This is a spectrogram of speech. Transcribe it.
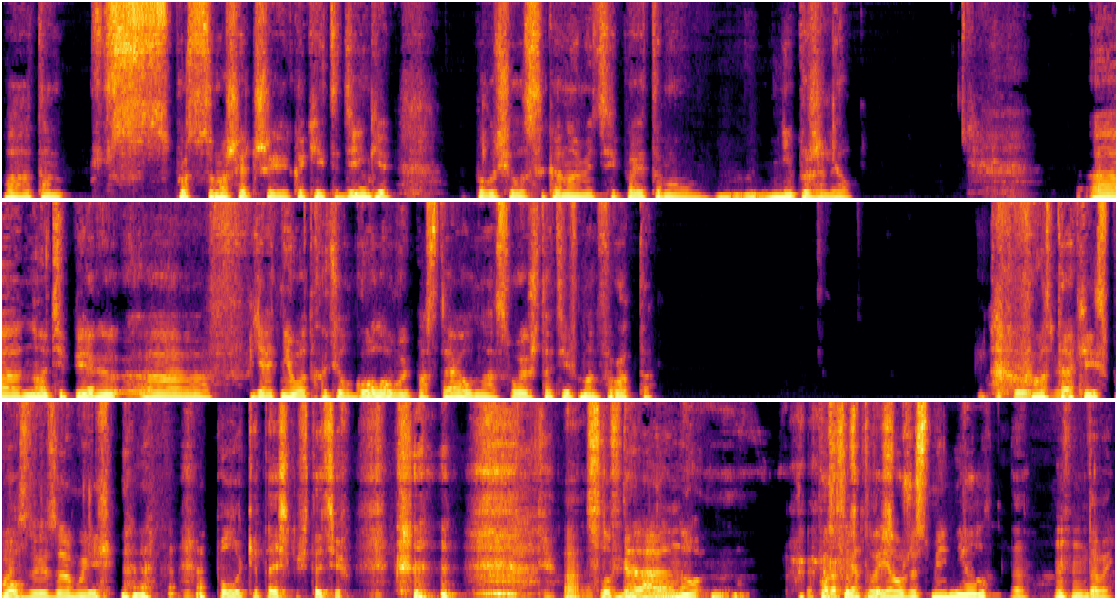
А там просто сумасшедшие какие-то деньги получилось сэкономить, и поэтому не пожалел. А, но теперь а, я от него открутил голову и поставил на свой штатив Манфротта. Вот так я использую замы. Полукитайский штатив. А, да, ну, после этого я уже сменил. Да, давай.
